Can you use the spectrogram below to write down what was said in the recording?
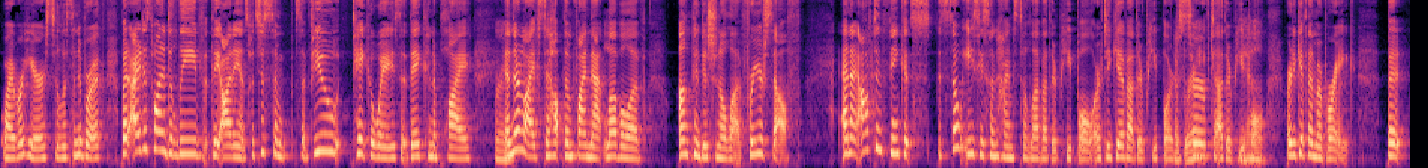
why we're here is to listen to Brooke, but I just wanted to leave the audience with just some a few takeaways that they can apply in their lives to help them find that level of unconditional love for yourself. And I often think it's it's so easy sometimes to love other people or to give other people or to break. serve to other people or to give them a break. But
